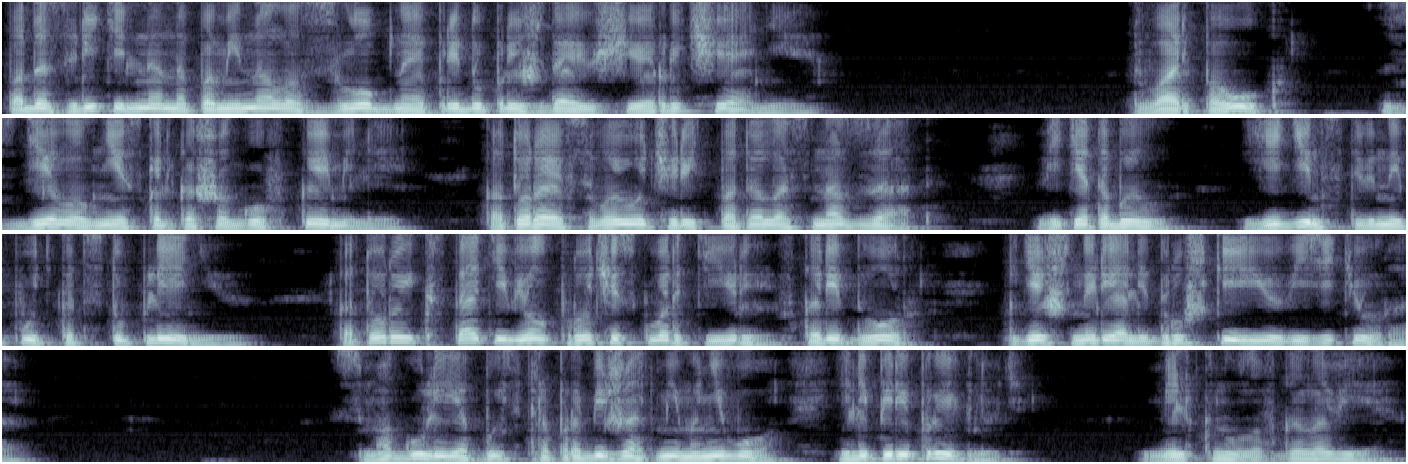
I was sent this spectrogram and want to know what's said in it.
подозрительно напоминало злобное предупреждающее рычание. Тварь-паук сделал несколько шагов к Эмили, которая в свою очередь подалась назад, ведь это был единственный путь к отступлению, который, кстати, вел прочь из квартиры, в коридор, где шныряли дружки ее визитера. «Смогу ли я быстро пробежать мимо него или перепрыгнуть?» Мелькнуло в голове.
